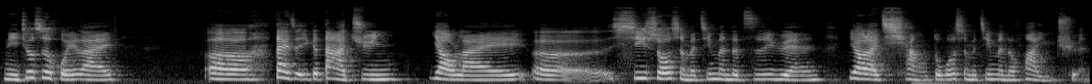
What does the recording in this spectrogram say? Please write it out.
你就是回来，呃，带着一个大军要来，呃，吸收什么金门的资源，要来抢夺什么金门的话语权，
